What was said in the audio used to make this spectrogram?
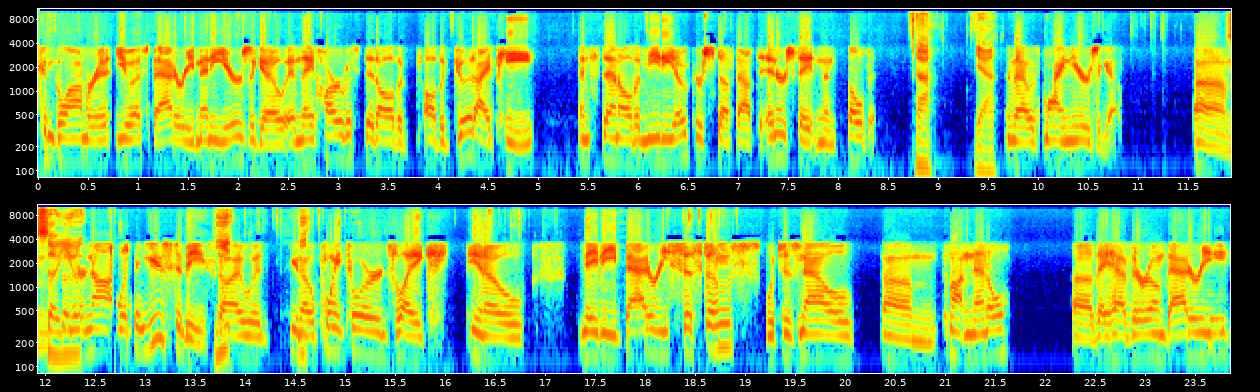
conglomerate, U.S. Battery, many years ago, and they harvested all the all the good IP and sent all the mediocre stuff out to Interstate and then sold it. Ah, yeah. And that was nine years ago. Um, So so you- they're not what they used to be. So You- I would you know point towards like you know maybe battery systems, which is now um, Continental. Uh, they have their own battery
